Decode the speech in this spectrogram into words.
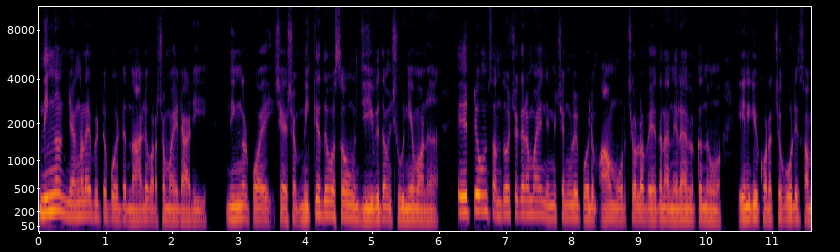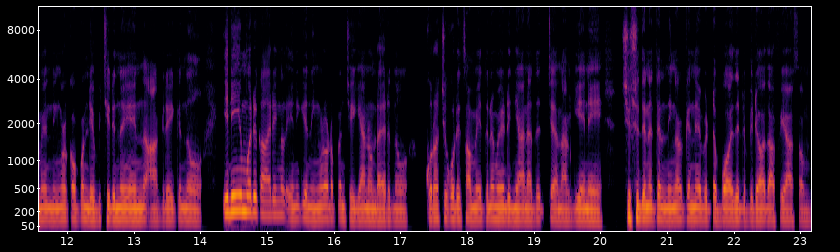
"നിങ്ങൾ ഞങ്ങളെ വിട്ടു പോയിട്ട് നാല് വർഷമായി ഡാഡി. നിങ്ങൾ പോയ ശേഷം മിക്ക ദിവസവും ജീവിതം ശൂന്യമാണ്. ഏറ്റവും സന്തോഷകരമായ നിമിഷങ്ങളിൽ പോലും ആ മൂർച്ചയുള്ള വേദന നിലനിൽക്കുന്നു. എനിക്ക് കുറച്ചുകൂടി സമയം നിങ്ങൾക്കൊപ്പം ലഭിച്ചിരുന്നു എന്ന് ആഗ്രഹിക്കുന്നു. ഇനിയും ഒരു കാര്യങ്ങൾ എനിക്ക് നിങ്ങളോടൊപ്പം ചെയ്യാനുണ്ടായിരുന്നു. കുറച്ചുകൂടി സമയത്തിനു വേണ്ടി ഞാൻ അത് നൽകിയേനെ. ശിശുദിനത്തിൽ നിങ്ങൾക്കെന്നെ വിട്ടു പോയതിൽ വിരോധാഭാസം.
